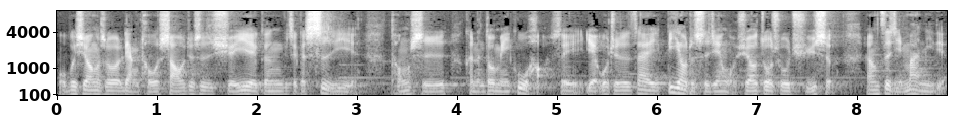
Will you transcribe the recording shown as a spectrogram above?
我不希望说两头烧，就是学业跟这个事业同时可能都没顾好。所以也我觉得在必要的时间，我需要做出取舍，让自己慢一点。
